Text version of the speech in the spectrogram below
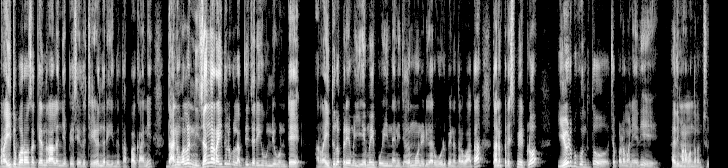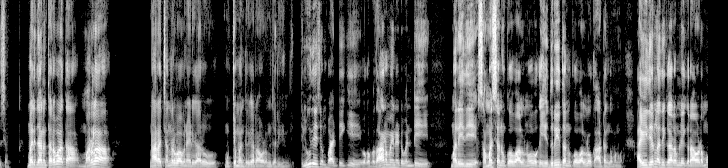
రైతు భరోసా కేంద్రాలు అని చెప్పేసి ఏదో చేయడం జరిగింది తప్ప కానీ దానివల్ల నిజంగా రైతులకు లబ్ధి జరిగి ఉండి ఉంటే రైతుల ప్రేమ ఏమైపోయిందని జగన్మోహన్ రెడ్డి గారు ఓడిపోయిన తర్వాత తన ప్రెస్ మీట్లో ఏడుపు గొంతుతో చెప్పడం అనేది అది మనం అందరం చూసాం మరి దాని తర్వాత మరలా నారా చంద్రబాబు నాయుడు గారు ముఖ్యమంత్రిగా రావడం జరిగింది. తెలుగుదేశం పార్టీకి ఒక ప్రధానమైనటువంటి మరి ఇది సమస్య అనుకోవాలనో ఒక ఎదురీత అనుకోవాలనో ఒక ఆటంకం అనుకో ఐదేళ్ళు అధికారంలోకి రావడము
